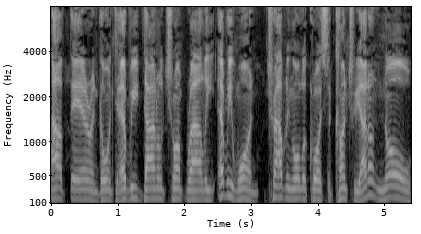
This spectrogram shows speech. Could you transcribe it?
out there and going to every Donald Trump rally, everyone traveling all across the country. I don't know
